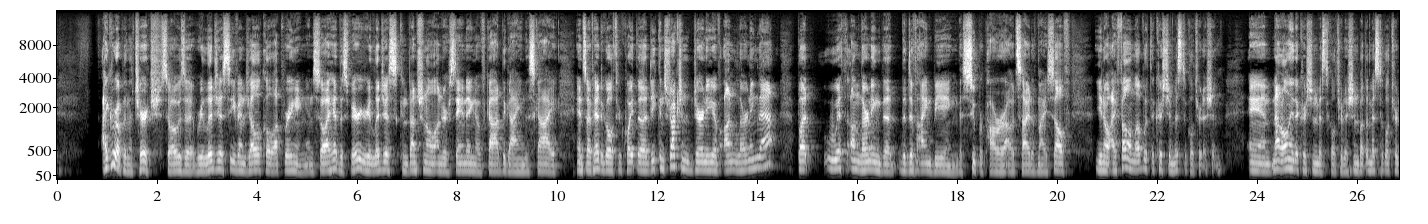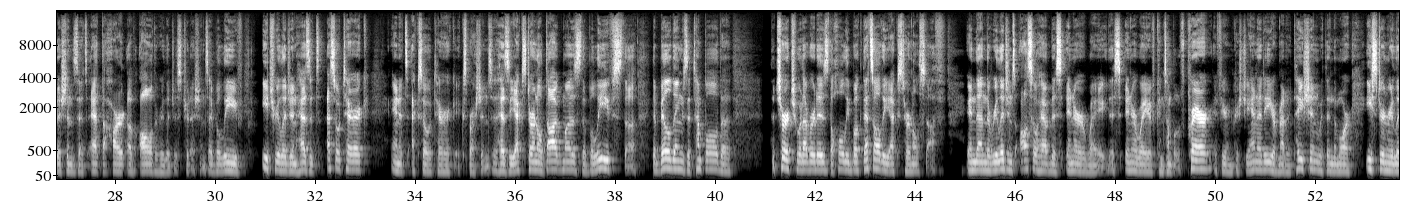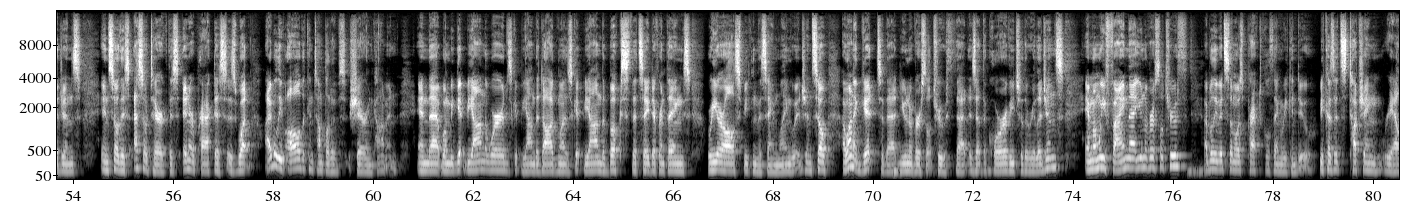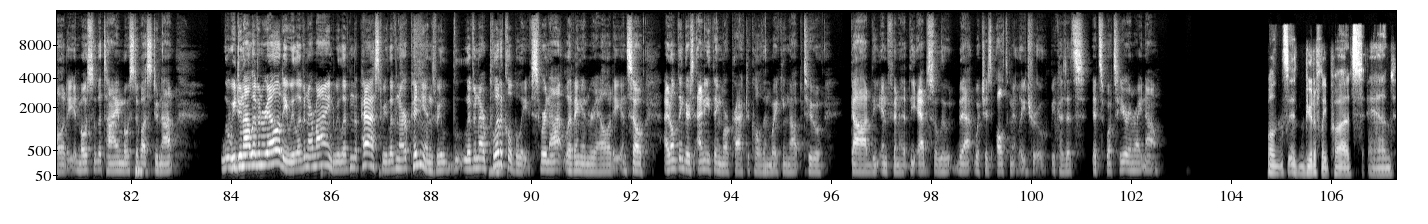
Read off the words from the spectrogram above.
I grew up in the church, so I was a religious evangelical upbringing. And so I had this very religious, conventional understanding of God, the guy in the sky. And so I've had to go through quite the deconstruction journey of unlearning that. But with unlearning the, the divine being, the superpower outside of myself, you know, I fell in love with the Christian mystical tradition and not only the Christian mystical tradition, but the mystical traditions that's at the heart of all the religious traditions. I believe each religion has its esoteric and its exoteric expressions. It has the external dogmas, the beliefs, the the buildings, the temple, the the church, whatever it is, the holy book. That's all the external stuff. And then the religions also have this inner way, this inner way of contemplative prayer, if you're in Christianity or meditation within the more Eastern religions. And so, this esoteric, this inner practice is what I believe all the contemplatives share in common and that when we get beyond the words, get beyond the dogmas, get beyond the books that say different things, we are all speaking the same language. And so I want to get to that universal truth that is at the core of each of the religions. And when we find that universal truth, I believe it's the most practical thing we can do because it's touching reality. And most of the time, most of us do not we do not live in reality. We live in our mind. We live in the past. We live in our opinions. We live in our political beliefs. We're not living in reality. And so I don't think there's anything more practical than waking up to God, the infinite, the absolute, that which is ultimately true, because it's it's what's here and right now. Well, it's, beautifully put. And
